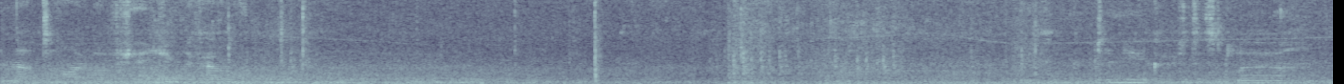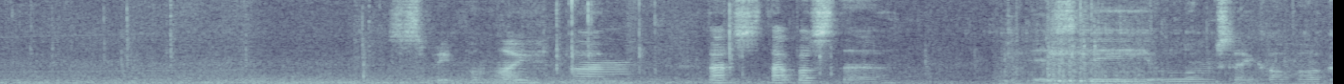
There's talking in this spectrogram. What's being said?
In that time of changing the camera. Continue, coast is clear. Um, that's that bus there is the long stay car park.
